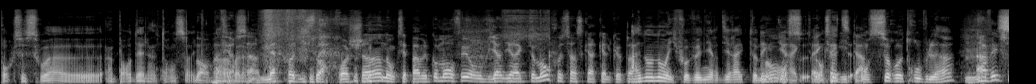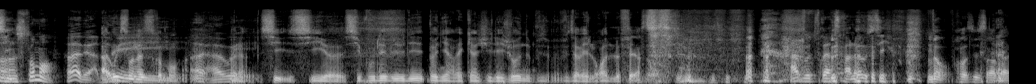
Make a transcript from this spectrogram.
pour que ce soit euh, un bordel intense hein. Bon, on va pas- faire voilà. ça mercredi soir prochain. Donc, c'est pas mal. Comment on fait On vient directement ou il faut s'inscrire quelque part Ah non non il faut venir directement Direct, on, se, avec en sa fait guitare. on se retrouve là Avec son Si. instrument. Ah, bah, bah avec oui. son instrument. Ah oui. Voilà. Si si euh, si vous voulez venir, avec un gilet jaune vous, vous avez le droit de le faire Ah, votre frère sera là aussi. non Francis sera là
